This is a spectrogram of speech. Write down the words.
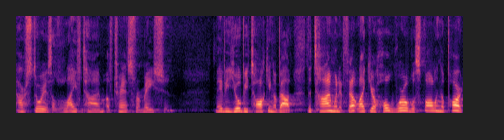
Our story is a lifetime of transformation Maybe you'll be talking about the time when it felt like your whole world was falling apart,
